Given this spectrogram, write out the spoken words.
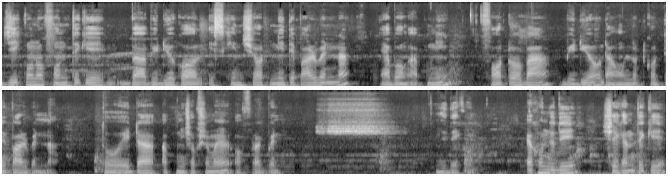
যে কোনো ফোন থেকে বা ভিডিও কল স্ক্রিনশট নিতে পারবেন না এবং আপনি ফটো বা ভিডিও ডাউনলোড করতে পারবেন না। তো এটা আপনি সবসময় অফ রাখবেন। যে দেখুন। এখন যদি সেখান থেকে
